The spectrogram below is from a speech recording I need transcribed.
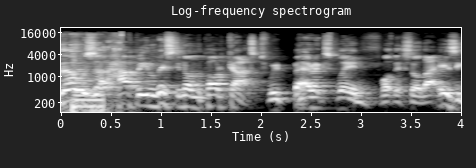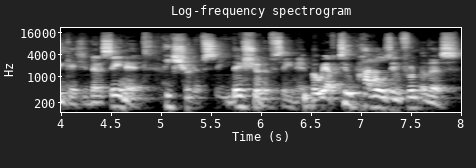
For those that have been listening on the podcast, we better explain what this or that is in case you've never seen it. They should have seen. They should have seen it, but we have two paddles in front of us.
